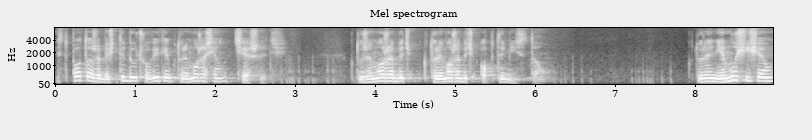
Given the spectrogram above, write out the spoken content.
jest po to, żebyś Ty był człowiekiem, który może się cieszyć, który może być, który może być optymistą, który nie musi się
